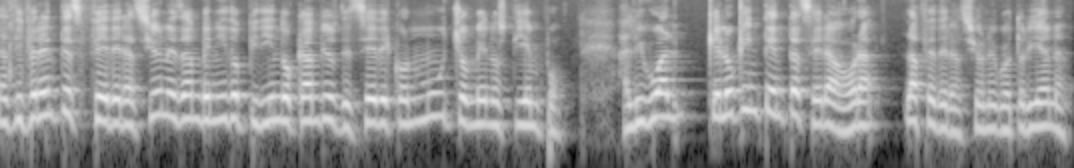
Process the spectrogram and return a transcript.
las diferentes federaciones han venido pidiendo cambios de sede con mucho menos tiempo, al igual que lo que intenta hacer ahora la Federación Ecuatoriana.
